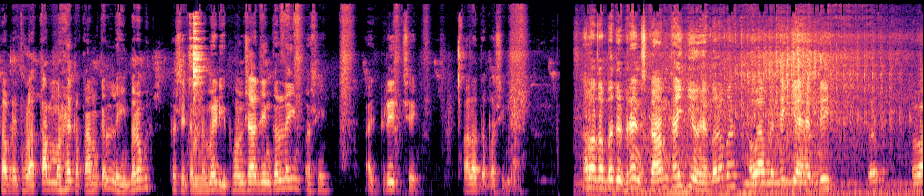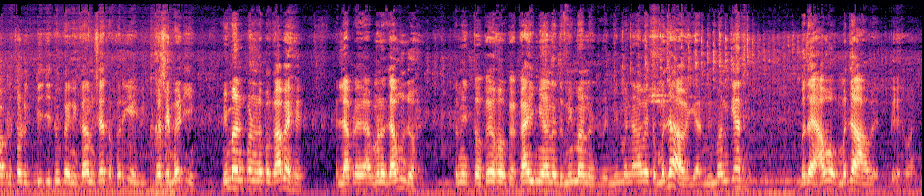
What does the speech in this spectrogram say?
તો આપણે થોડા કામમાં હે તો કામ કરી લઈએ, બરાબર? પછી તમને મળી ફોન ચાર્જિંગ કરી લઈએ, પછી આજ ફ્રી જ છે. હાલો તો પછી મળીએ. હાલો તો બધું ફ્રેન્ડ્સ કામ થઈ ગયું છે, બરાબર? હવે આપણે થઈ ગયા છે ફ્રી બરોબર? હવે આપણે થોડીક બીજી દુકાનની કામ છે તો કરીએ પછી મળીએ. મહેમાન પણ લગભગ આવે છે. એટલે આપણે હમણાં જવું જો તમે તો કહો કે કાંઈ આને તો મહેમાન જ હોય. મહેમાન આવે તો મજા આવે યાર. મહેમાન ક્યાંથી? બધા આવો, મજા આવે બેસવાની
